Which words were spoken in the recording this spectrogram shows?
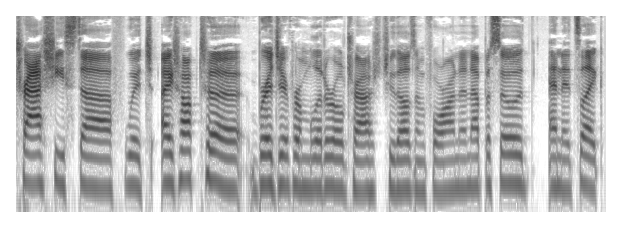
trashy stuff, which I talked to Bridget from Literal Trash 2004 on an episode, and it's like,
